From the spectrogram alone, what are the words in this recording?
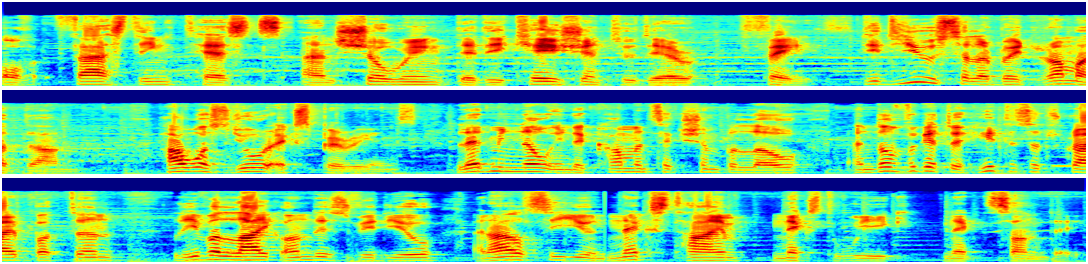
of fasting tests and showing dedication to their faith. Did you celebrate Ramadan? How was your experience? Let me know in the comment section below and don't forget to hit the subscribe button, leave a like on this video and I'll see you next time, next week, next Sunday.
